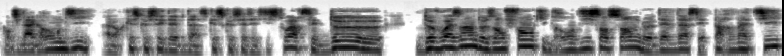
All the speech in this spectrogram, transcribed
quand il a grandi. Alors qu'est-ce que c'est Devdas Qu'est-ce que c'est cette histoire? C'est deux, deux voisins, deux enfants qui grandissent ensemble, Devdas et Parvati,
